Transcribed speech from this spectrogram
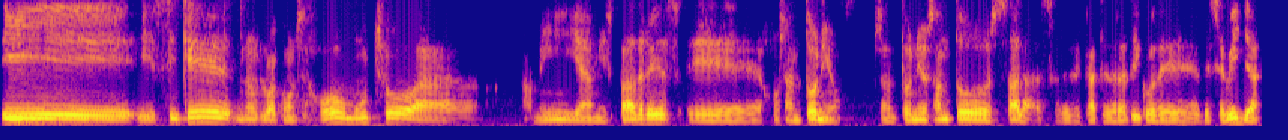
Y, sí que nos lo aconsejó mucho a, mí y a mis padres eh, José Antonio, José Antonio Santos Salas, el catedrático de, Sevilla,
